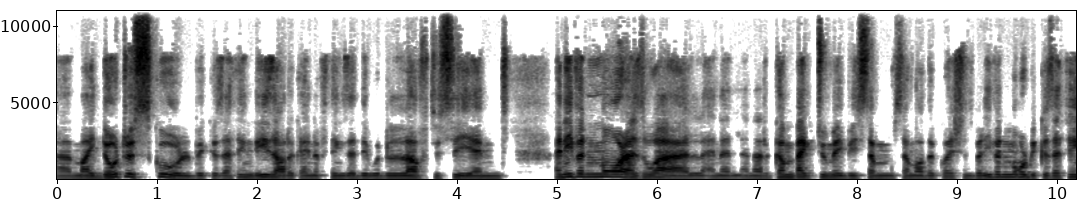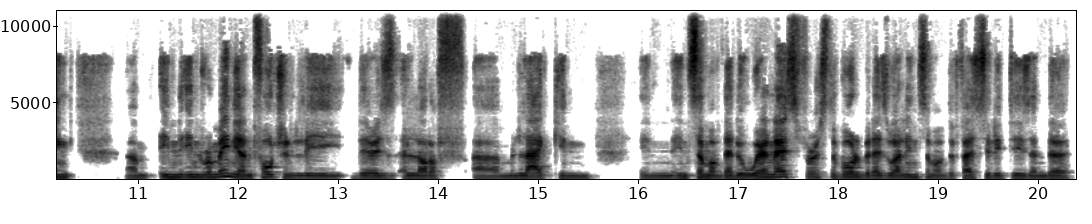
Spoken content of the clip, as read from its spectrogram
uh, my daughter's school because i think these are the kind of things that they would love to see. And and even more as well and and, and i'll come back to maybe some some other questions but even more because i think um, in in romania unfortunately there is a lot of um, lack in in in some of that awareness first of all but as well in some of the facilities and the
